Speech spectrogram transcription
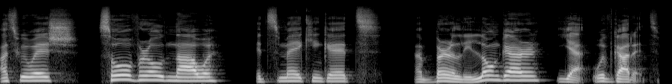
as we wish. So overall now it's making it uh, barely longer. Yeah, we've got it.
